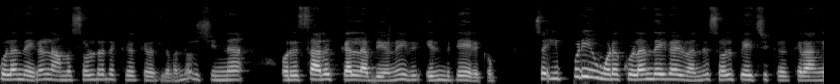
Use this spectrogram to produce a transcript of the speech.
குழந்தைகள் நாம் சொல்கிறத கேட்குறதுல வந்து ஒரு சின்ன ஒரு சறுக்கல் அப்படி ஒன்று இரு இருந்துட்டே இருக்கும். ஸோ இப்படி உங்களோட குழந்தைகள் வந்து சொல் பேச்சு கேட்குறாங்க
